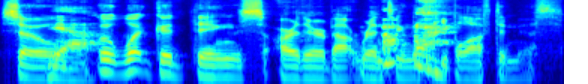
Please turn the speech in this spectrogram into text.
So, yeah. what good things are there about renting that people often miss?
